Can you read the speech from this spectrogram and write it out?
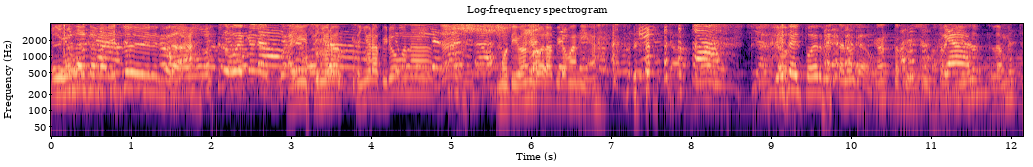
El weón desapareció de verdad. Ahí, señora, señora pirómana, motivando a la piromanía. Ese es el poder de esta loca. Carta. Ya. En la mente.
